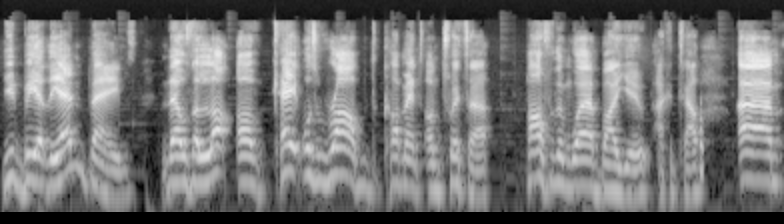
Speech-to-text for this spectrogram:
you'd be at the end, babes. There was a lot of Kate was robbed comments on Twitter. Half of them were by you, I could tell. Um,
